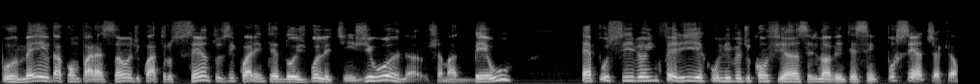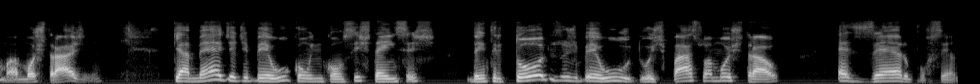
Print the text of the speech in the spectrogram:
por meio da comparação de 442 boletins de urna, o chamado BU, é possível inferir com nível de confiança de 95%, já que é uma amostragem, né, que a média de BU com inconsistências, dentre todos os BU do espaço amostral, é 0%,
